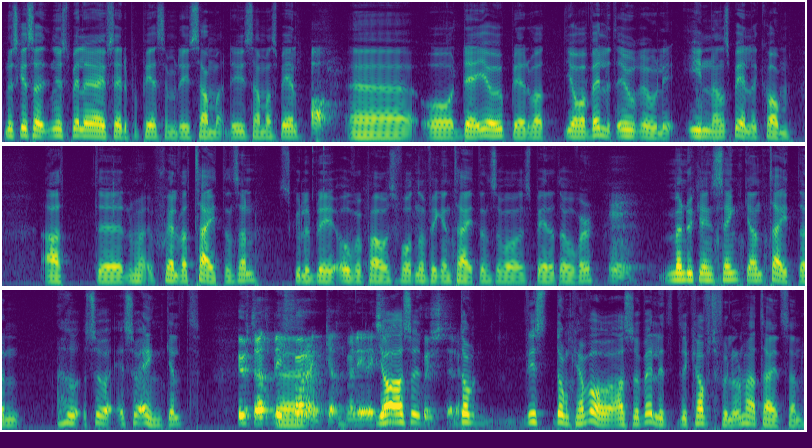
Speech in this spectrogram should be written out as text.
Nu ska jag säga, nu spelar jag i och för sig det på PC men det är ju samma, det är samma spel. Ja. Eh, och det jag upplevde var att jag var väldigt orolig innan spelet kom att uh, de här, själva titansen skulle bli overpowered. Så fort någon fick en titan så var spelet over. Mm. Men du kan ju sänka en titan hur, så, så enkelt. Utan att det blir för Eh, enkelt, men det är liksom ja, alltså, schysst. De, visst, de kan vara alltså väldigt kraftfulla de här titansen.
